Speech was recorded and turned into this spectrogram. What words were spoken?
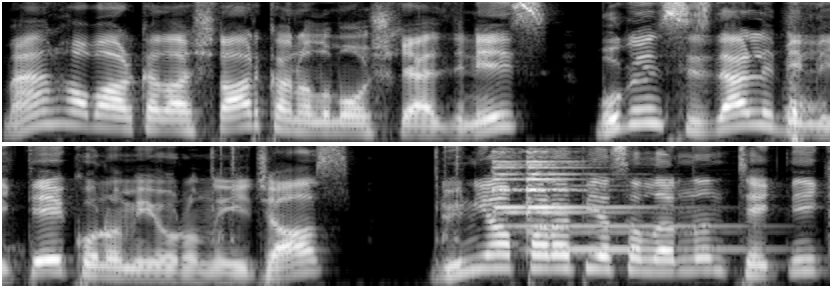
Merhaba arkadaşlar kanalıma hoş geldiniz. Bugün sizlerle birlikte ekonomi yorumlayacağız. Dünya para piyasalarının teknik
